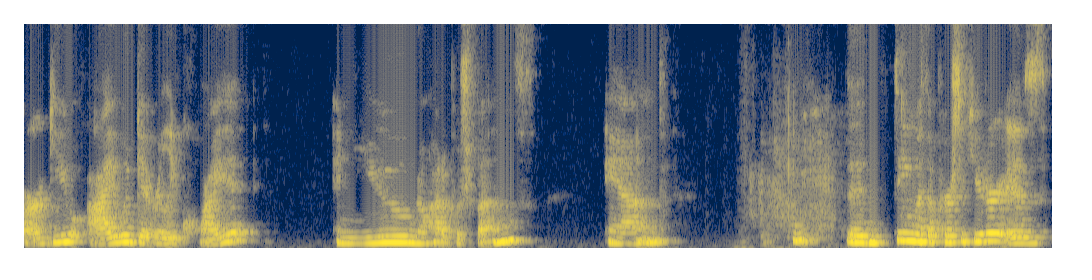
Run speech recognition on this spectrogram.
argue, I would get really quiet and you know how to push buttons. And the thing with a persecutor is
